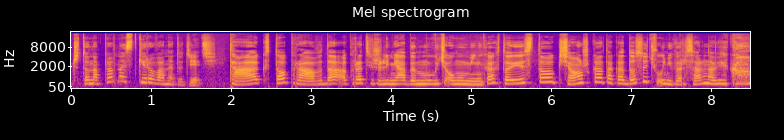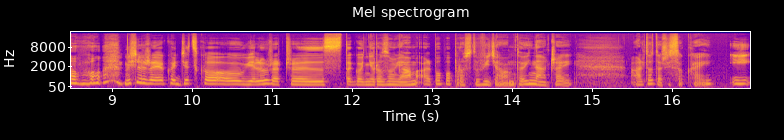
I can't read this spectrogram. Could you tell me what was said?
czy to na pewno jest kierowane do dzieci. Tak, to prawda. Akurat jeżeli miałabym mówić o muminkach, to jest to książka taka dosyć uniwersalna wiekowo. Myślę, że jako dziecko wielu rzeczy z tego nie rozumiałam, albo po prostu widziałam to inaczej. Ale to też jest okej. I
